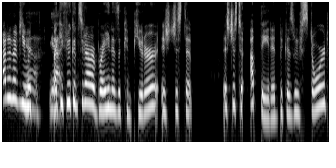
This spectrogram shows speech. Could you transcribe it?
i don't know if you yeah, would yeah. like if you consider our brain as a computer it's just a it's just to update it because we've stored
